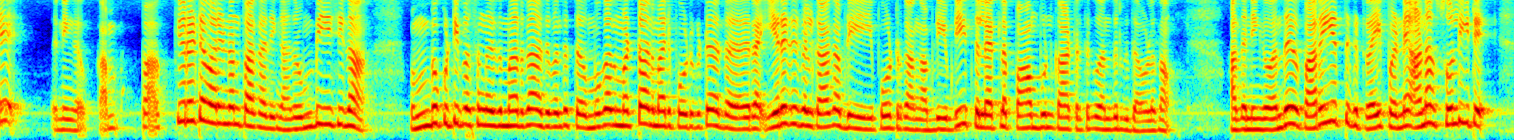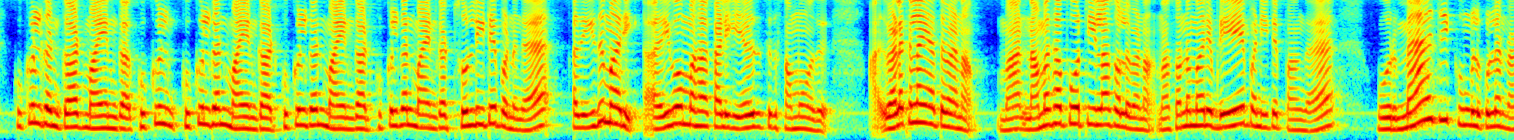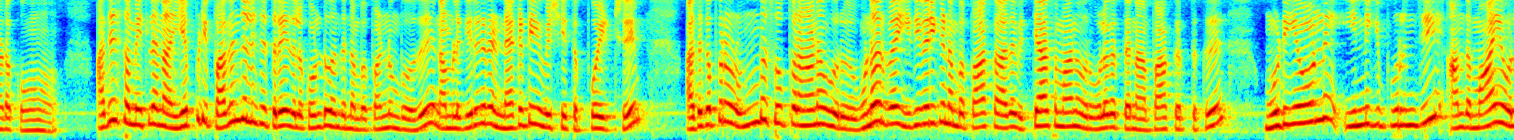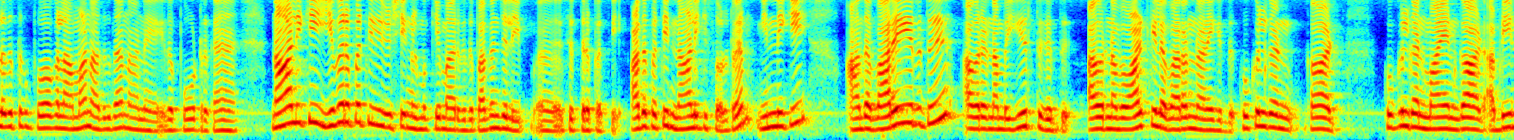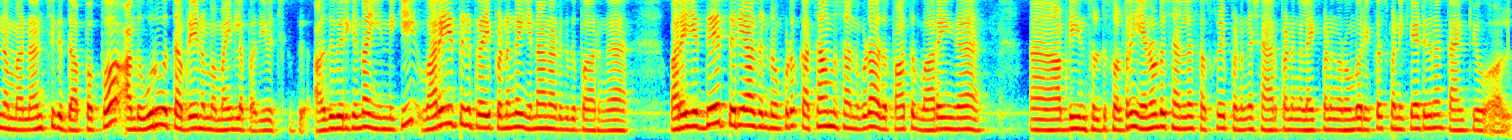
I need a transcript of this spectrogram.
நீங்கள் கம் அக்யூரேட்டாக வரையணும்னு பார்க்காதீங்க. அது ரொம்ப ஈஸி தான். ரொம்ப குட்டி பசங்க இது மாதிரி தான். அது வந்து த- முகம் மட்டும் அந்த மாதிரி போட்டுக்கிட்டு அந்த இறகுகளுக்காக அப்படி போட்டிருக்காங்க. அப்படி இப்படி சில இடத்துல பாம்புன்னு காட்டுறதுக்கு வந்துருக்குது அவ்வளோதான் அதை நீங்கள் வந்து வரையத்துக்கு ட்ரை பண்ணி. ஆனால் சொல்லிக்கிட்டே Kukulkan god Mayan god Kukul Kukulkan Mayan god Kukulkan Mayan god Kukulkan Mayan god சொல்லிகிட்டே பண்ணுங்கள் அது இது மாதிரி அறிவோ மகாகாளிகை எழுதுறதுக்கு சமம் அது. அது விளக்கெல்லாம் ஏற்ற வேணாம். ம நமக போற்றிலாம் சொல்ல வேணாம். நான் சொன்ன மாதிரி அப்படியே பண்ணிகிட்டே பாங்க ஒரு மேஜிக் உங்களுக்குள்ளே நடக்கும். அதே சமயத்தில் நான் எப்படி பதஞ்சலி சித்திரை இதில் கொண்டு வந்து நம்ம பண்ணும்போது நம்மளுக்கு இருக்கிற நெகட்டிவ் விஷயத்தை போயிடுச்சு. அதுக்கப்புறம் ரொம்ப சூப்பரான ஒரு உணர்வை இது வரைக்கும் நம்ம பார்க்காத வித்தியாசமான ஒரு உலகத்தை நான் பார்க்கறதுக்கு முடியும்னு இன்றைக்கி புரிஞ்சு அந்த மாய உலகத்துக்கு போகலாமான்னு அதுக்கு தான் நான் இதை போட்டிருக்கேன். நாளைக்கு இவரை பற்றி விஷயங்கள் முக்கியமாக இருக்குது பதஞ்சலி சித்திரை பற்றி அதை பற்றி நாளைக்கு சொல்கிறேன் இன்றைக்கி அதை வரைகிறது அவரை நம்ம ஈர்த்துக்கிறது அவர் நம்ம வாழ்க்கையில் வரணும்னு நினைக்கிறது. குக்குல்கன் காட் குக்கில்கன் மாயன் காட் அப்படின்னு நம்ம நினச்சிக்கிது அப்பப்போ அந்த உருவத்தை அப்படியே நம்ம மைண்டில் பதிய வச்சுக்குது. அது வரைக்கும் தான் இன்றைக்கி வரையத்துக்கு ட்ரை பண்ணுங்கள் என்ன நடக்குது பாருங்கள் வரையதே தெரியாதுன்றவங்க கூட கச்சாமச்சான்னு கூட அதை பார்த்து வரைங்க அப்படின்னு சொல்லிட்டு சொல்கிறேன் என்னோட சேனலை சப்ஸ்கிரைப் பண்ணுங்கள் ஷேர் பண்ணுங்கள் லைக் பண்ணுங்கள் ரொம்ப ரிக்வஸ்ட் பண்ணி கேட்டுக்கிறேன். Thank you all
